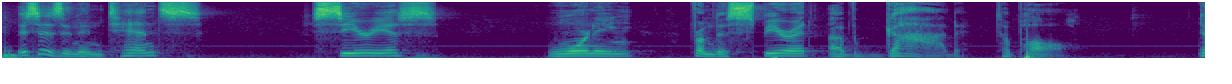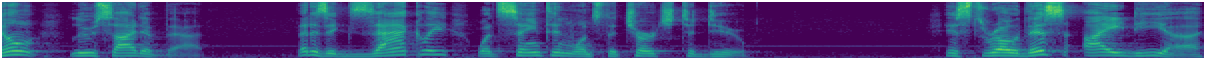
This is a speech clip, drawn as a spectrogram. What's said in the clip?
This is an intense, serious warning from the Spirit of God to Paul. Don't lose sight of that. That is exactly what Satan wants the church to do. Is throw this idea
